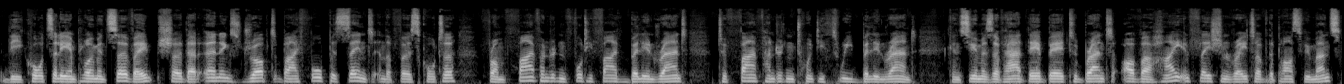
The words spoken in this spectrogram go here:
The quarterly employment survey showed that earnings dropped by 4% in the first quarter from 545 billion rand to 523 billion rand. Consumers have had their bear to brunt of a high inflation rate over the past few months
